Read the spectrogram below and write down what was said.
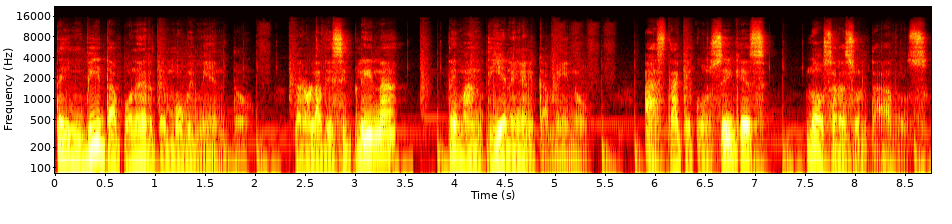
te invita a ponerte en movimiento, pero la disciplina te mantiene en el camino hasta que consigues los resultados.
